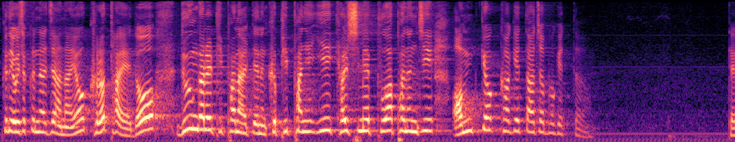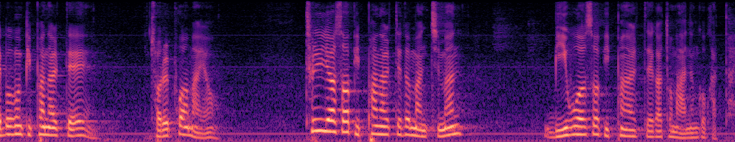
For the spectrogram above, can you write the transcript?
근데 여기서 끝나지 않아요. 그렇다 해도 누군가를 비판할 때는 그 비판이 이 결심에 부합하는지 엄격하게 따져보겠다. 대부분 비판할 때 저를 포함하여 틀려서 비판할 때도 많지만 미워서 비판할 때가 더 많은 것 같아요.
